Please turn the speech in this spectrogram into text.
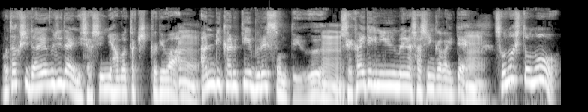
私大学時代に写真にハマったきっかけは、アンリ・カルティエ・ブレッソンっていう世界的に有名な写真家がいて、その人の、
